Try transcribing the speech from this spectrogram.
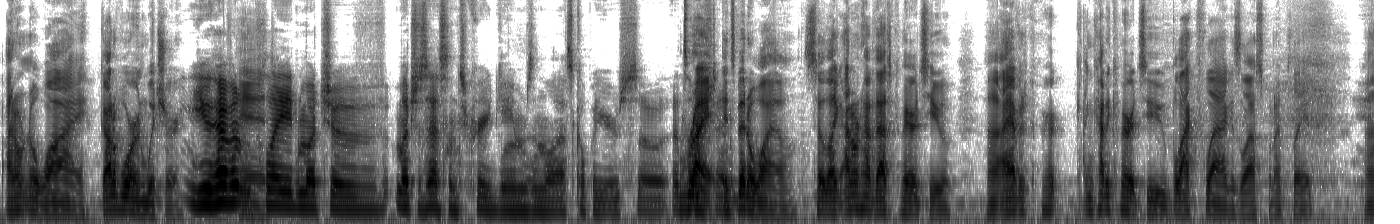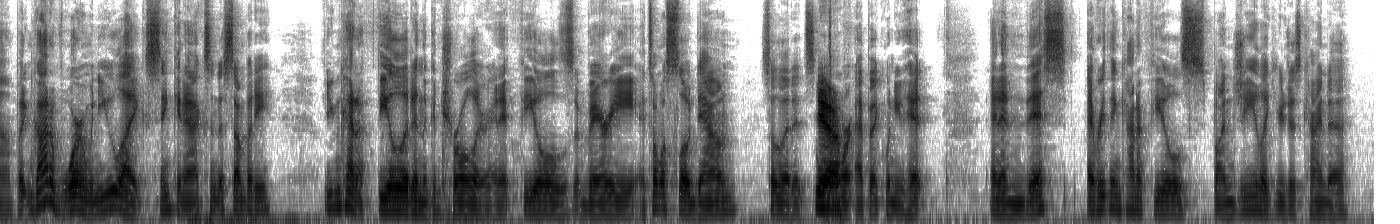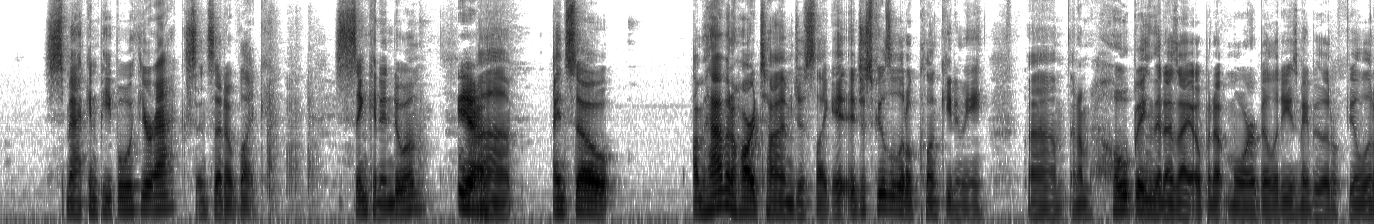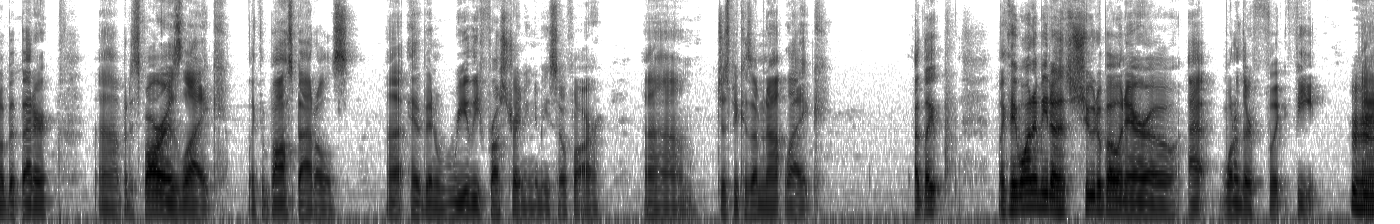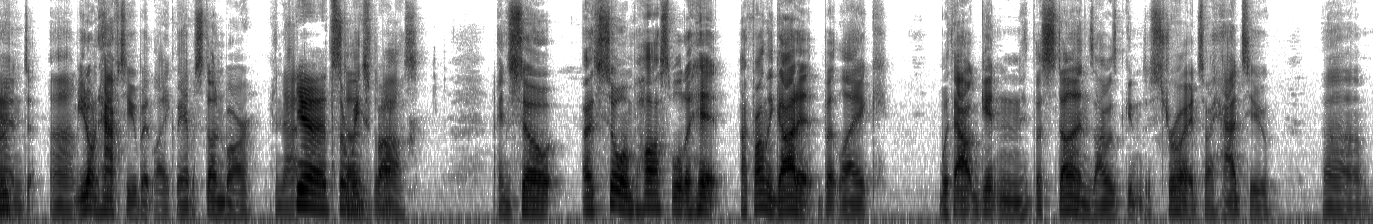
I don't know why. God of War and Witcher. You haven't and- played much of much Assassin's Creed games in the last couple years, so that's right it's been a while so like i don't have that to compare it to uh, i have it compare, i can kind of compare it to black flag as the last one i played uh, but in god of war when you like sink an axe into somebody you can kind of feel it in the controller and it feels very it's almost slowed down so that it's, Yeah. it's more epic when you hit and in this everything kind of feels spongy like you're just kind of smacking people with your axe instead of like sinking into them Yeah. um, and so I'm having a hard time just like it, it just feels a little clunky to me. Um, and I'm hoping that as I open up more abilities, maybe it'll feel a little bit better. Uh, but as far as like like the boss battles uh, have been really frustrating to me so far. Um, just because I'm not like I'd like like they wanted me to shoot a bow and arrow at one of their foot feet. And um, you don't have to, but like they have a stun bar and that Yeah, it's stuns weak the spot. boss. And so it's so impossible to hit. I finally got it, but like without getting the stuns, I was getting destroyed. So I had to. Um,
